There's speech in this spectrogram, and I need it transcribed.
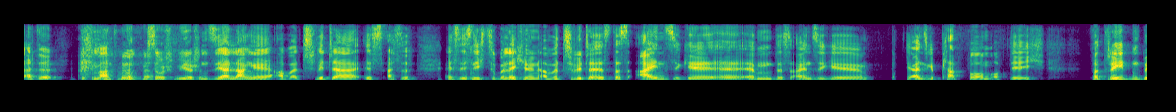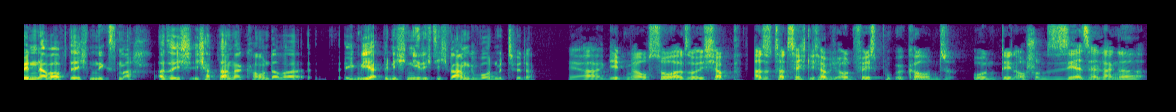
also ich mache wirklich Social Media schon sehr lange, aber Twitter ist, also es ist nicht zu belächeln, aber Twitter ist das einzige, äh, ähm, das einzige, die einzige Plattform, auf der ich vertreten bin, aber auf der ich nichts mache. Also ich, ich habe da einen Account, aber irgendwie bin ich nie richtig warm geworden mit Twitter. Ja, geht mir auch so. Also ich habe, also tatsächlich habe ich auch einen Facebook-Account und den auch schon sehr, sehr lange,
